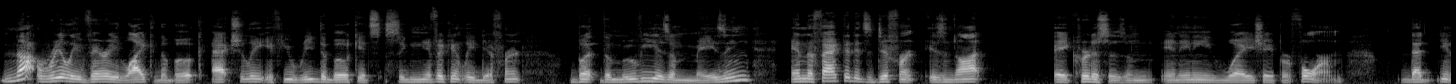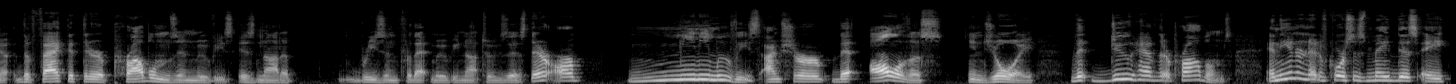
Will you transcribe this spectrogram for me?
not really very like the book, actually. If you read the book, it's significantly different, but the movie is amazing and the fact that it's different is not a criticism in any way, shape, or form. That, you know, the fact that there are problems in movies is not a reason for that movie not to exist. There are many movies, I'm sure, that all of us enjoy that do have their problems. And the internet, of course, has made this a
